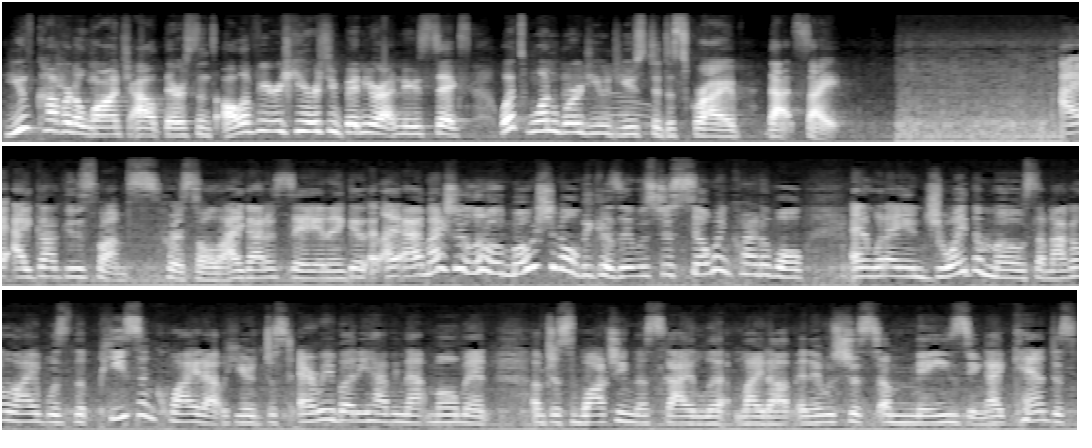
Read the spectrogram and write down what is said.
you've covered a launch out there since all of your years you've been here at News 6. What's one word you'd use to describe that site? I, I got goosebumps, Crystal. I gotta say, and I get, I, I'm actually a little emotional because it was just so incredible. And what I enjoyed the most, I'm not gonna lie, was the peace and quiet out here. Just everybody having that moment of just watching the sky lit, light up, and it was just amazing. I can't just,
